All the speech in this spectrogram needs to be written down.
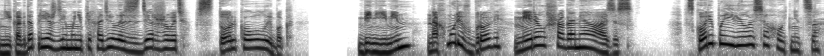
Никогда прежде ему не приходилось сдерживать столько улыбок. Беньямин, нахмурив брови, мерил шагами оазис. Вскоре появилась охотница,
